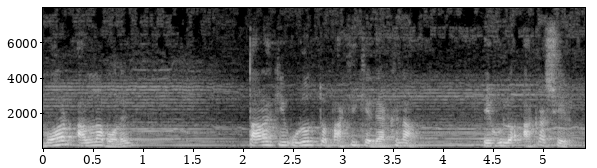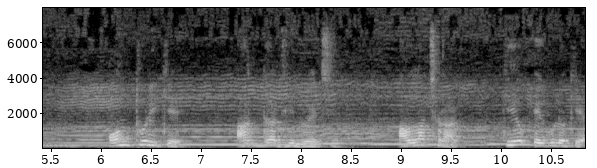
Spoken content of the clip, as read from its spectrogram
মহান আল্লাহ বলেন, তারা কি উড়ন্ত পাখিকে দেখে না? এগুলো আকাশের অন্তরীকে আজ্ঞাধীন রয়েছে। আল্লাহ ছাড়া কেউ এগুলোকে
